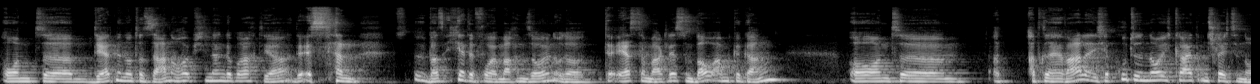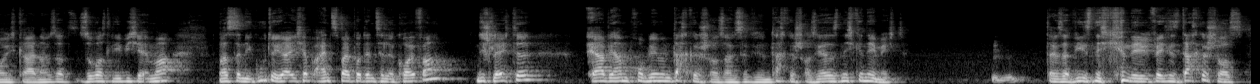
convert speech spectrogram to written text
Und äh, der hat mir noch das Sahnehäubchen dann gebracht, ja. Der ist dann, was ich hätte vorher machen sollen, oder der erste Makler ist zum Bauamt gegangen und äh, hat, gesagt, Herr Wahle, ich habe gute Neuigkeiten und schlechte Neuigkeiten. Ich gesagt, sowas liebe ich ja immer. Was ist denn die gute? Ja, ich habe ein, zwei potenzielle Käufer. Und die schlechte, ja, wir haben ein Problem im Dachgeschoss. Habe ich gesagt, wie im Dachgeschoss? Ja, das ist nicht genehmigt. Mhm. Da habe ich gesagt, wie ist nicht genehmigt? Welches Dachgeschoss?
